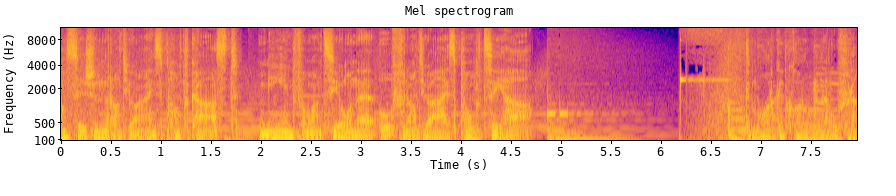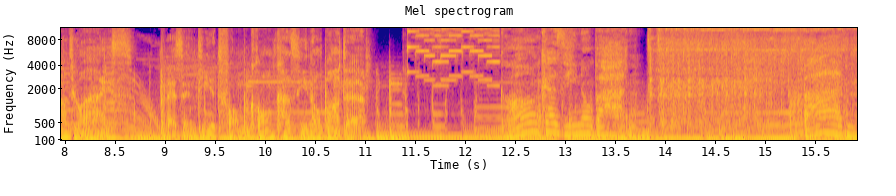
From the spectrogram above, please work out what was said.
Das ist ein Radio 1 Podcast. Mehr Informationen auf radio1.ch. Die Morgenkolumne auf Radio 1 präsentiert vom Grand Casino Baden. Grand Casino Baden. Baden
